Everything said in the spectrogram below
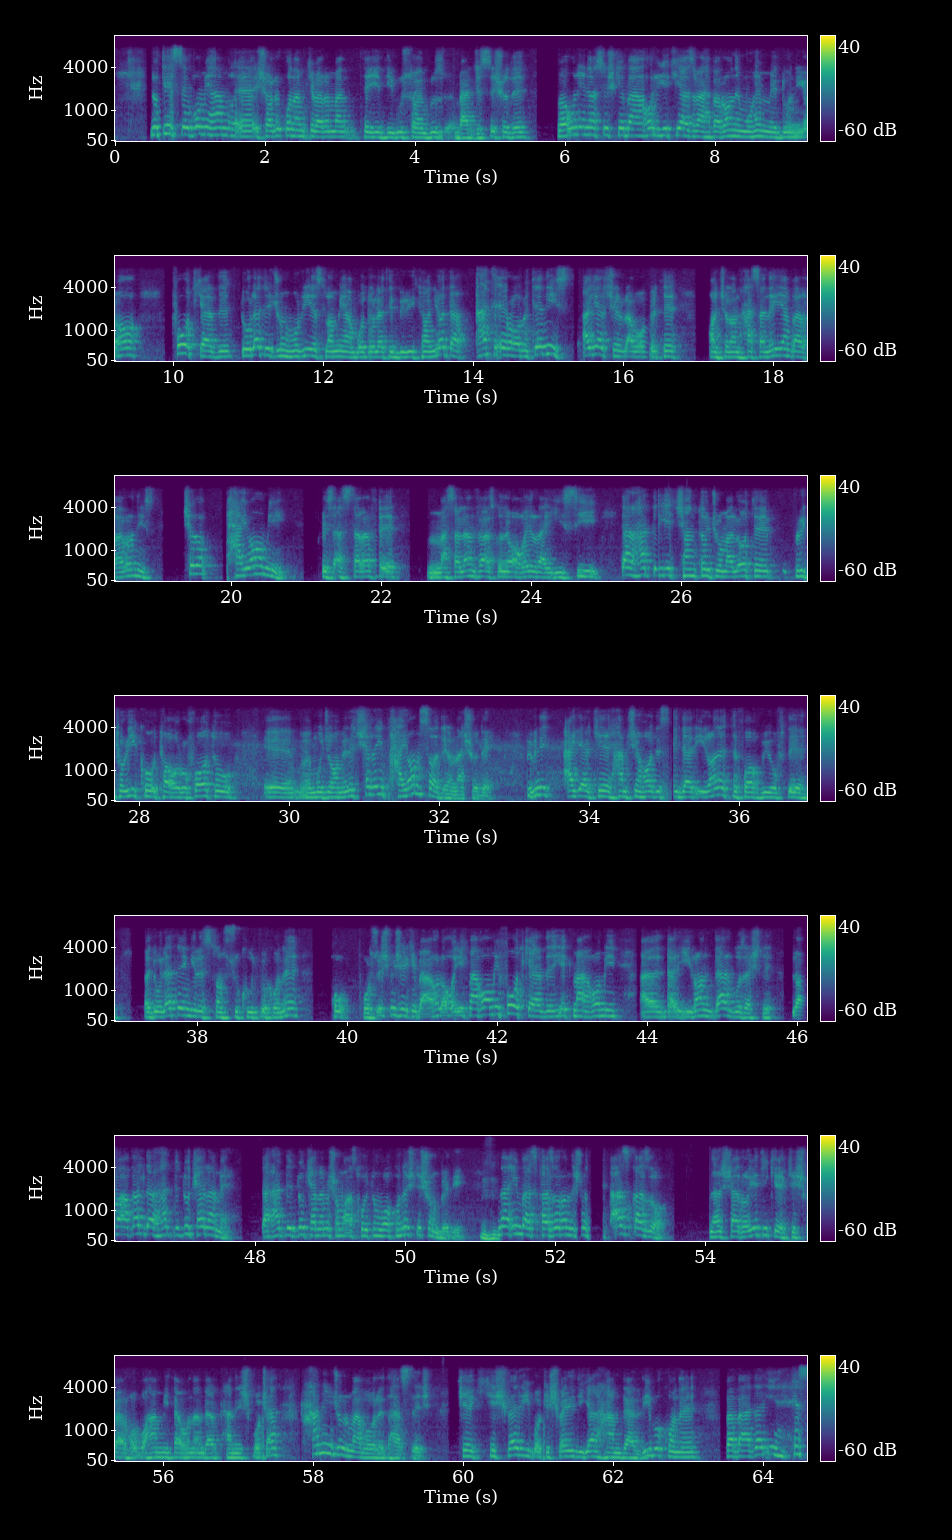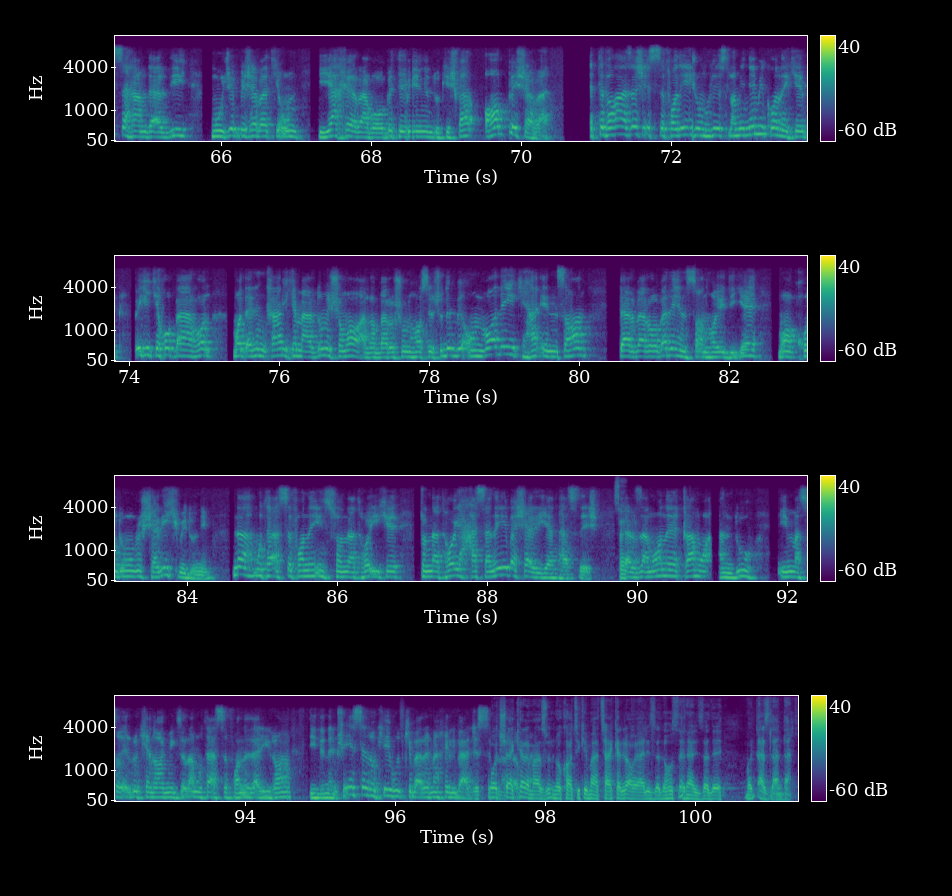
نکته سومی هم اشاره کنم که برای من طی دیروز تا امروز برجسته شده و اون این هستش که به حال یکی از رهبران مهم دنیا فوت کرده. دولت جمهوری اسلامی هم با دولت بریتانیا در قطع رابطه نیست. اگرچه روابط آنچنان حسنه هم برقرار نیست. چرا پیامی از طرف مثلا فرض کنید آقای رئیسی در حد یک چند تا جملات ریتوریک و تعارفات و مجامله چرا این پیام صادر نشده؟ ببینید اگر که همچین حادثه در ایران اتفاق بیفته و دولت انگلستان سکوت بکنه خب پرسش میشه که به حال آقا یک مقامی فوت کرده یک مقامی در ایران درگذشته. لاقل در حد دو کلمه. در حد دو کلمه شما از خودتون واکنش نشون بدی نه این وضع فضا را نشون از قضا در شرایطی که کشورها با هم می‌توانند در تنش باشند همینجور موارد هستش که کشوری با کشوری دیگر همدردی بکنه و بعدا این حس همدردی موجب بشود که اون یخ روابط بین دو کشور آب بشود. اتفاقا ازش استفاده جمهوری اسلامی نمی‌کنه که بگه که خب به حال ما در این قرنی که مردم شما الان براشون حاصل شده به عنوان یک انسان در برابر انسانهای دیگه ما خودمون رو شریک می‌دونیم. نه متاسفانه این سنت هایی که سنت های حسنه بشریت هستش. در زمان غم و اندوه این مسائل رو کنار می‌گذارن متاسفانه در ایران دیده نمیشه. این سه نکته بود که برای من خیلی برجسته متشکرم از نکاتی که مطرح کردید. آقای علیزاده حسین علیزاده از لندن.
